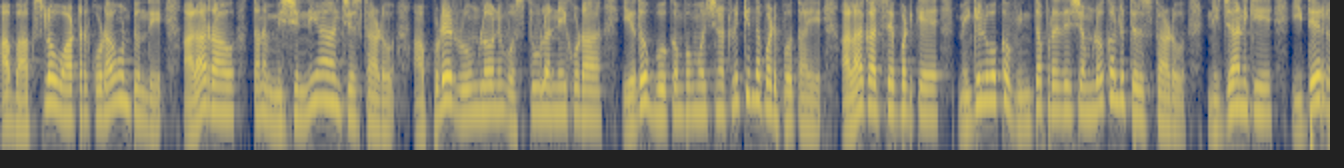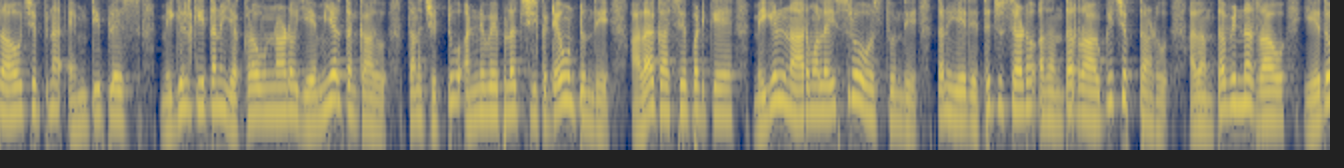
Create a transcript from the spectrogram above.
ఆ బాక్స్లో వాటర్ కూడా ఉంటుంది. అలా రావు తన మిషన్ని ఆన్ చేస్తాడు. అప్పుడే రూమ్లోని వస్తువులన్నీ కూడా ఏదో భూకంపం వచ్చినట్లు కింద పడిపోతాయి. అలా కాసేపటికే మిగిల్ ఒక వింత ప్రదేశంలో కళ్ళు తెరుస్తాడు. నిజానికి ఇదే రావు చెప్పిన ఎంటీ ప్లేస్ మిగిల్ మిగిల్కి తను ఎక్కడ ఉన్నాడో ఏమీ అర్థం కాదు. తన చుట్టూ అన్ని వైపులా చీకటే ఉంటుంది. అలా కాసేపటికే మిగిలిన నార్మలైజ్ రో వస్తుంది. తను ఏదైతే చూశాడో అదంతా రావుకి చెప్తాడు. అదంతా విన్న రావు ఏదో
